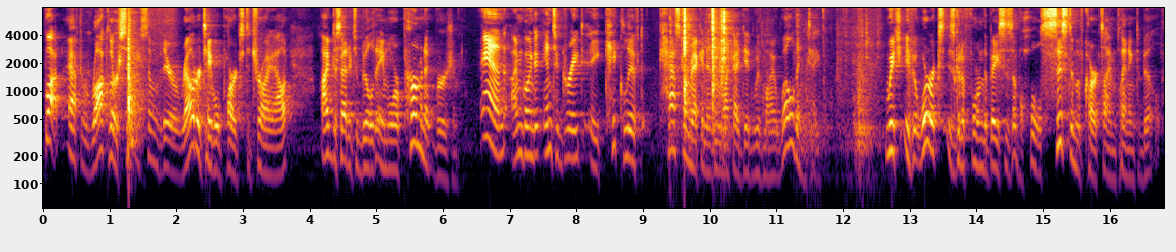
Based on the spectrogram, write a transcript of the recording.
But after Rockler sent me some of their router table parts to try out, I've decided to build a more permanent version. And I'm going to integrate a kicklift caster mechanism like I did with my welding table, which, if it works, is going to form the basis of a whole system of carts I'm planning to build.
